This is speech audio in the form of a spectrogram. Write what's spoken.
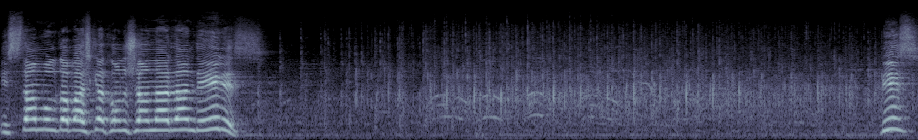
İstanbul'da başka konuşanlardan değiliz. Biz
